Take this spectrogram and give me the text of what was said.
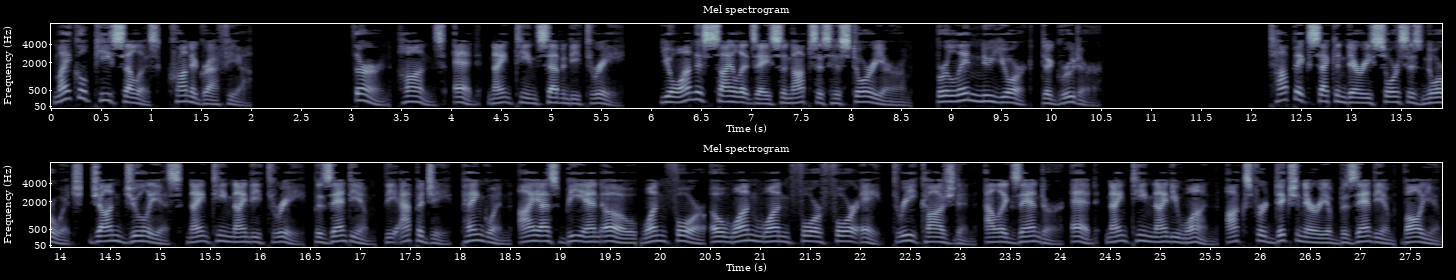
Michael P. Psellos, Chronographia. Thurn, Hans, ed. 1973. Ioannis Scylitzae Synopsis Historiarum. Berlin New York, De Gruyter. Topic secondary sources Norwich, John Julius 1993, Byzantium, The Apogee, Penguin, ISBN 0-14-011448-3 Kazhdan, Alexander, ed. 1991, Oxford Dictionary of Byzantium, Vol.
